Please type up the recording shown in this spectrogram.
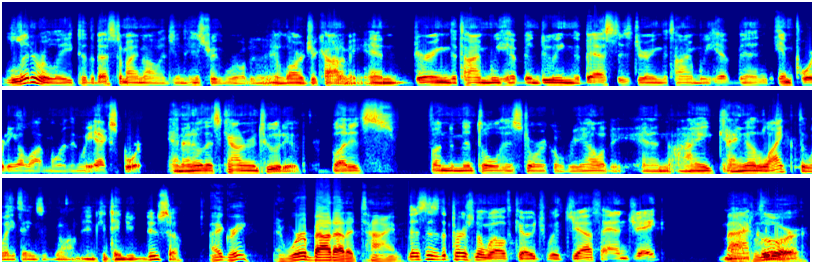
literally, to the best of my knowledge, in the history of the world, in a large economy. And during the time we have been doing the best is during the time we have been importing a lot more than we export. And I know that's counterintuitive, but it's fundamental historical reality. And I kind of like the way things have gone and continue to do so. I agree. And we're about out of time. This is the Personal Wealth Coach with Jeff and Jake. McClure.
